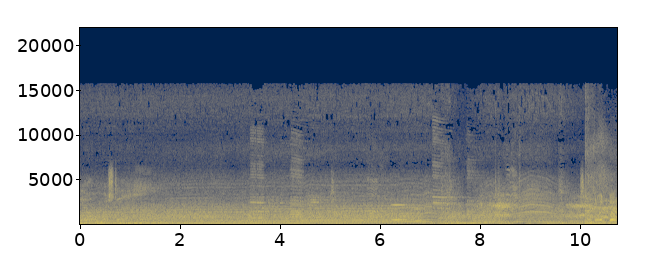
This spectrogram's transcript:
We are almost there. Well.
